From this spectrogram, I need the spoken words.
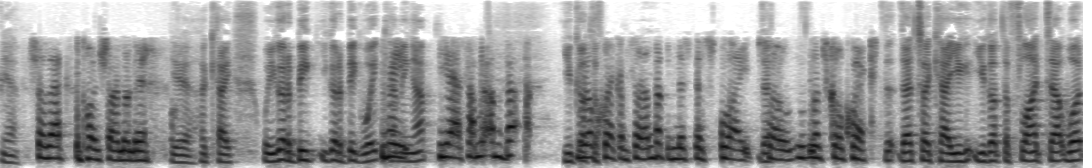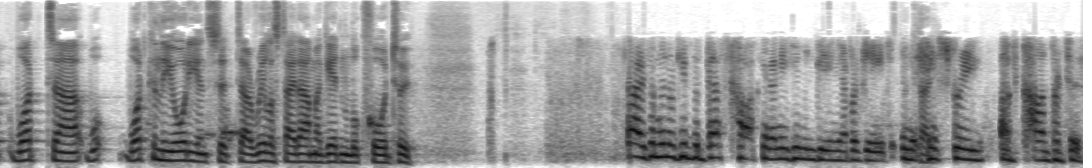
Yeah. So that's the punchline on this. Yeah. Okay. Well, you got a big, you got a big week coming up. Yes, I'm. I'm about, You got real the- quick. I'm sorry. I'm about to miss this flight, so let's go quick. Th- That's okay. You, you got the flight. Uh, what what uh, what what can the audience at uh, Real Estate Armageddon look forward to? Guys, I'm going to give the best talk that any human being ever gave in the Okay. history of conferences.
